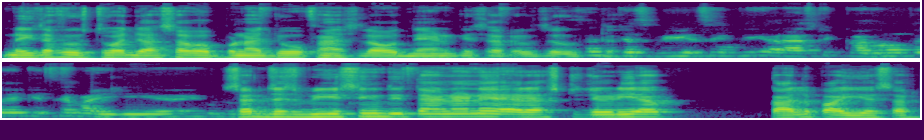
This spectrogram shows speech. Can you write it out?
ਨਹੀਂ ਤਾਂ ਫਿਰ ਉਸ ਤੋਂ ਬਾਅਦ ਜੱਜ ਸਾਹਿਬ ਆਪਣਾ ਜੋ ਫੈਸਲਾ ਉਹ ਦੇਣਗੇ ਸਰ ਉਸ ਉੱਤੇ। ਜਸਬੀਰ ਸਿੰਘ ਦੀ ਅਰੈਸਟ ਕਦੋਂ ਤੇ ਕਿੱਥੇ ਪਾਈ ਗਈ ਹੈ? ਸਰ ਜਸਬੀਰ ਸਿੰਘ ਦੀ ਤਾਂ ਇਹਨਾਂ ਨੇ ਅਰੈਸਟ ਜਿਹੜੀ ਆ ਕੱਲ ਪਾਈ ਹੈ ਸਰ।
